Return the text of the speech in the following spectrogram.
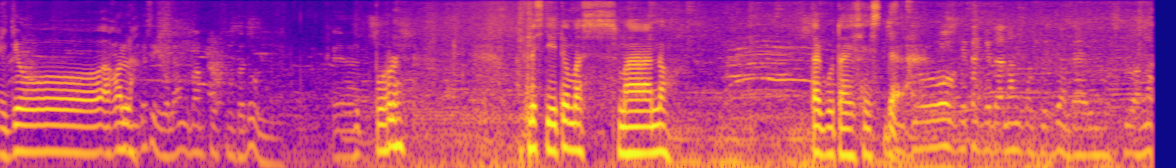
Medyo ako lang. Kasi wala ibang pwesto pa doon. Puro. At least dito mas maano. Tago tayo sa isda. So, kitang-kita ng konti dyan dahil mas ano.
